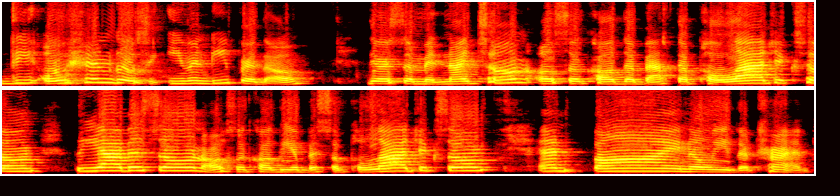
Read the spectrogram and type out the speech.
The ocean goes even deeper though. There's the midnight zone, also called the bathypelagic zone, the abyss zone, also called the abyssopelagic zone, and finally the trench,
